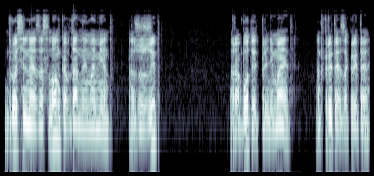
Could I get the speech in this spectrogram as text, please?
Дроссельная заслонка в данный момент жужжит, работает, принимает открытое-закрытое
